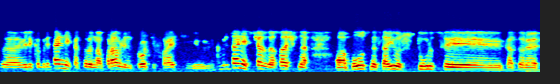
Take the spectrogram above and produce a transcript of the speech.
э, Великобритании, который направлен против России. У Великобритании сейчас достаточно э, плотный союз с Турцией, который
